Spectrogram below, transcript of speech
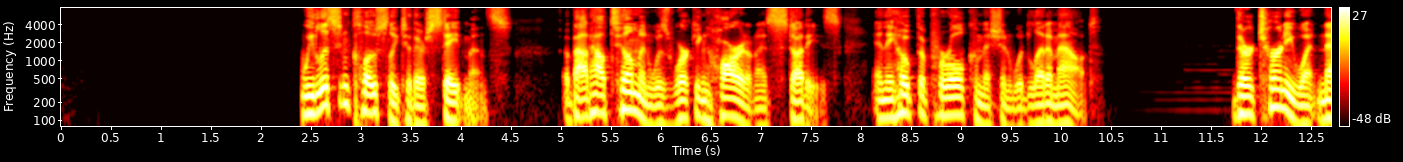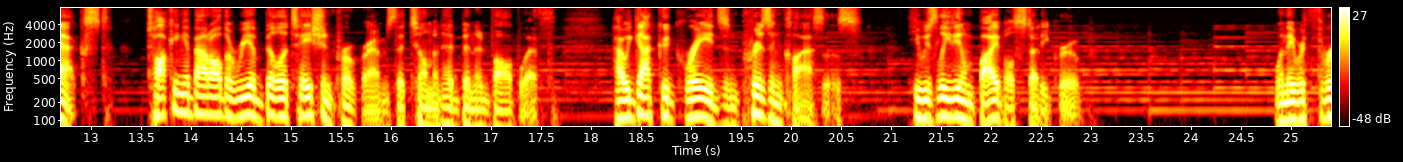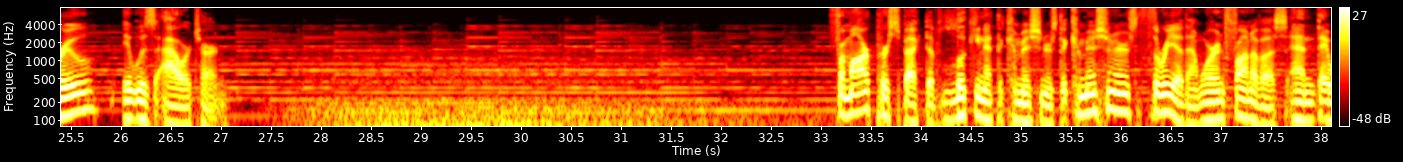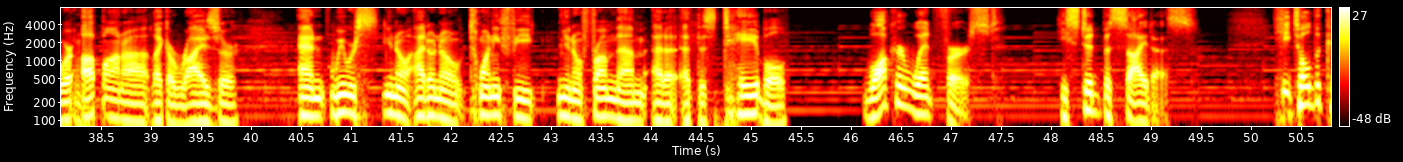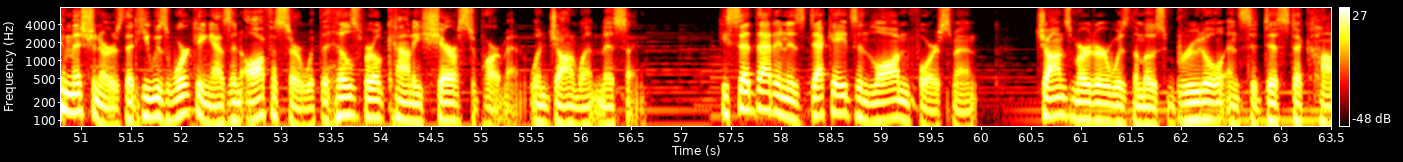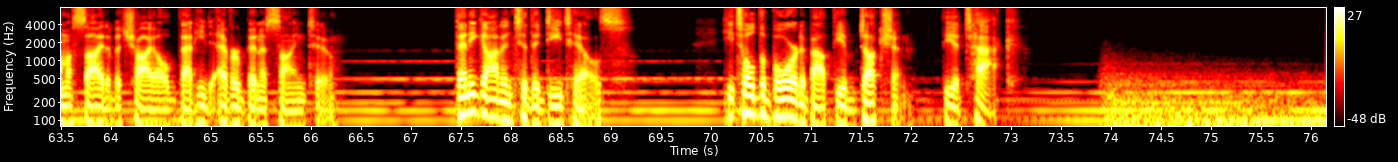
We listened closely to their statements about how Tillman was working hard on his studies and they hoped the parole commission would let him out. Their attorney went next, talking about all the rehabilitation programs that Tillman had been involved with, how he got good grades in prison classes, He was leading a Bible study group. When they were through, it was our turn. From our perspective, looking at the commissioners, the commissioners, three of them were in front of us and they were mm-hmm. up on a like a riser. And we were, you know, I don't know, 20 feet, you know, from them at, a, at this table. Walker went first. He stood beside us. He told the commissioners that he was working as an officer with the Hillsborough County Sheriff's Department when John went missing. He said that in his decades in law enforcement, John's murder was the most brutal and sadistic homicide of a child that he'd ever been assigned to. Then he got into the details. He told the board about the abduction, the attack.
